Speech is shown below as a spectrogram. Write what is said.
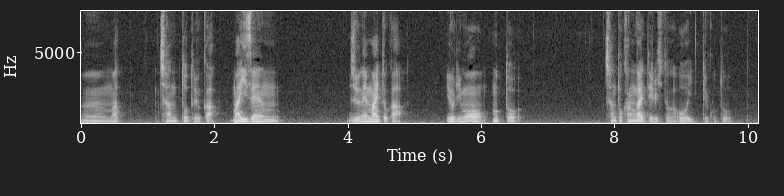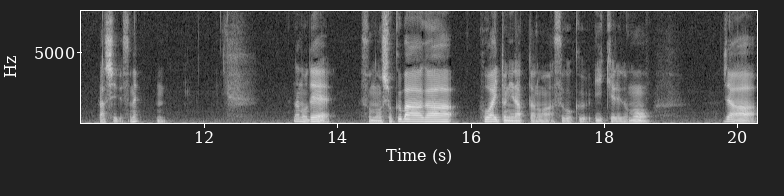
うんまあ、ちゃんとというか、まあ、以前10年前とかよりももっとちゃんと考えている人が多いっていうことらしいですね。うん、なのでその職場がホワイトになったのはすごくいいけれどもじゃあ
